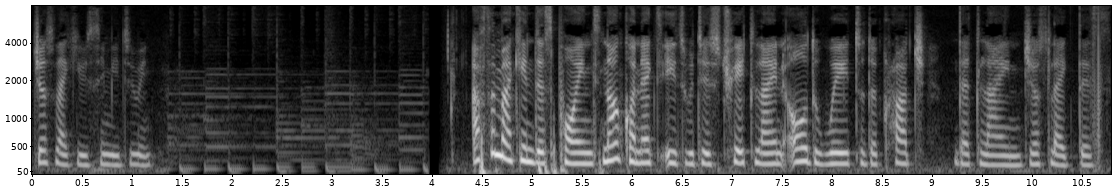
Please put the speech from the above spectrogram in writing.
just like you see me doing. After marking this point, now connect it with a straight line all the way to the crotch depth line, just like this.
